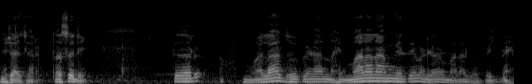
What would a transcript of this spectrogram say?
निशाचार. तसं नाही. तर मला झोप येणार नाही. मला नाम घेते म्हटल्यावर मला झोप येत नाही.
